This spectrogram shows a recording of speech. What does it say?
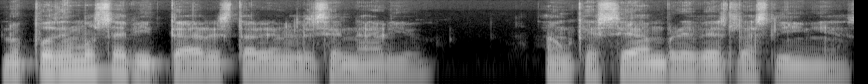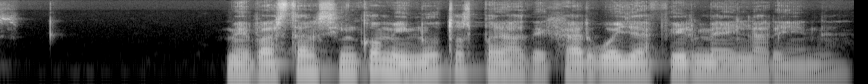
No podemos evitar estar en el escenario, aunque sean breves las líneas. Me bastan cinco minutos para dejar huella firme en la arena.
